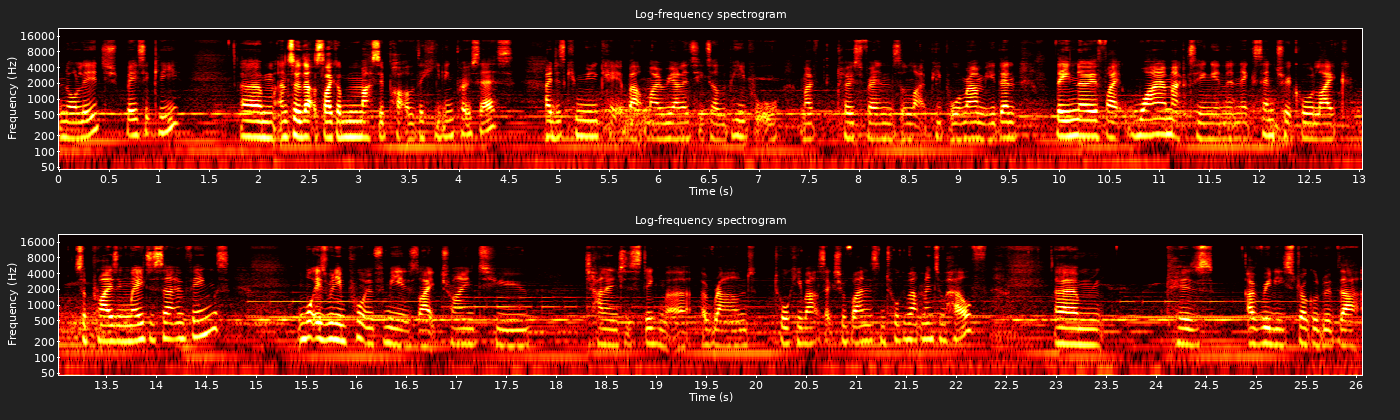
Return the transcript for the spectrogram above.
knowledge, basically. Um, and so that's like a massive part of the healing process. I just communicate about my reality to other people, my close friends and like people around me. Then they know if I why I'm acting in an eccentric or like surprising way to certain things. What is really important for me is like trying to challenge the stigma around talking about sexual violence and talking about mental health because um, I've really struggled with that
